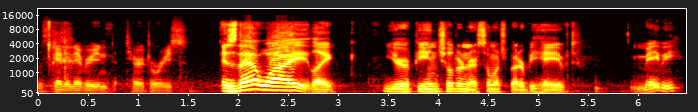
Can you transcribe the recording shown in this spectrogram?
the Scandinavian territories. Is that why like European children are so much better behaved Maybe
